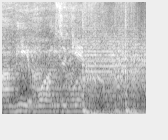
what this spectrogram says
I'm here once again.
